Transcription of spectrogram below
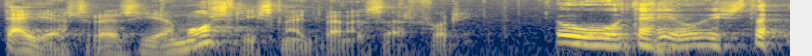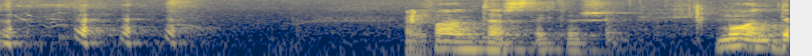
teljes rezsie most is 40 ezer forint. Ó, te jó Isten! Fantasztikus. Mondd,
